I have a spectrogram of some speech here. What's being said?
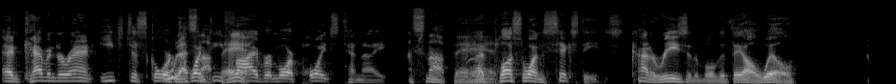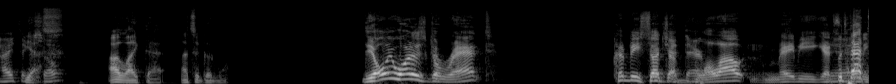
and Kevin Durant each to score Ooh, 25 or more points tonight that's not bad. at plus 160. It's kind of reasonable that they all will. I think yes, so. I like that. That's a good one. The only one is Durant. Could be such a there. blowout. and Maybe he gets Yeah. But that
